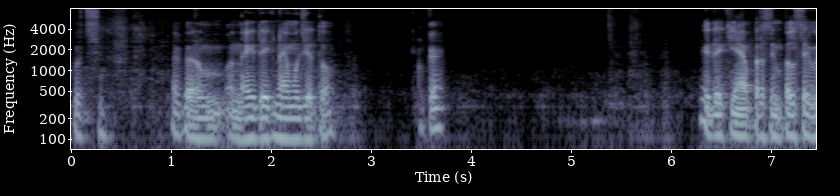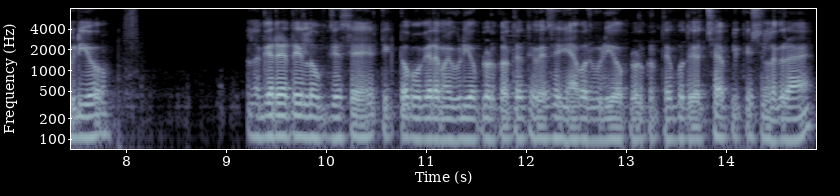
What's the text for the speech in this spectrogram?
कुछ। अगर नहीं देखना है मुझे तो। ओके। ये देखिए यहाँ पर सिंपल से वीडियो लगे रहते लोग, जैसे टिकटॉक वगैरह में वीडियो अपलोड करते थे, वैसे यहाँ पर वीडियो अपलोड करते हैं। बहुत ही अच्छा एप्लीकेशन लग रहा है।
